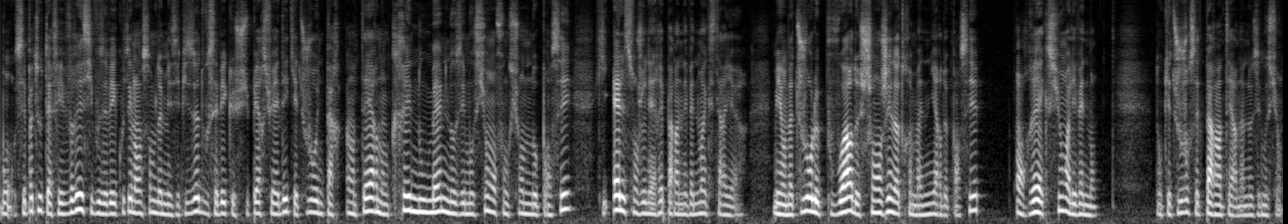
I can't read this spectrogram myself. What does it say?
Bon, c'est pas tout à fait vrai. Si vous avez écouté l'ensemble de mes épisodes, vous savez que je suis persuadée qu'il y a toujours une part interne. On crée nous-mêmes nos émotions en fonction de nos pensées, qui elles sont générées par un événement extérieur. Mais on a toujours le pouvoir de changer notre manière de penser en réaction à l'événement. Donc il y a toujours cette part interne à nos émotions.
